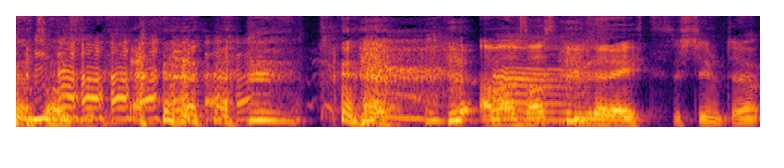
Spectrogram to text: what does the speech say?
ansonsten. aber ansonsten gebe ich dir recht. Das stimmt, ja.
